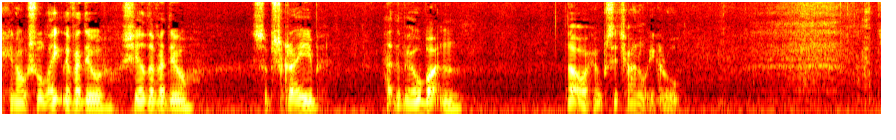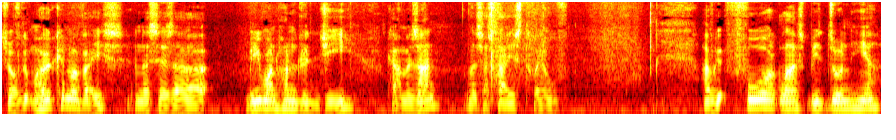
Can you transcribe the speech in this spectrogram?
can also like the video, share the video, subscribe, hit the bell button, that all helps the channel to grow. So I've got my hook and my vise and this is a B100G Kamasan, that's a size 12. I've got four glass beads on here,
